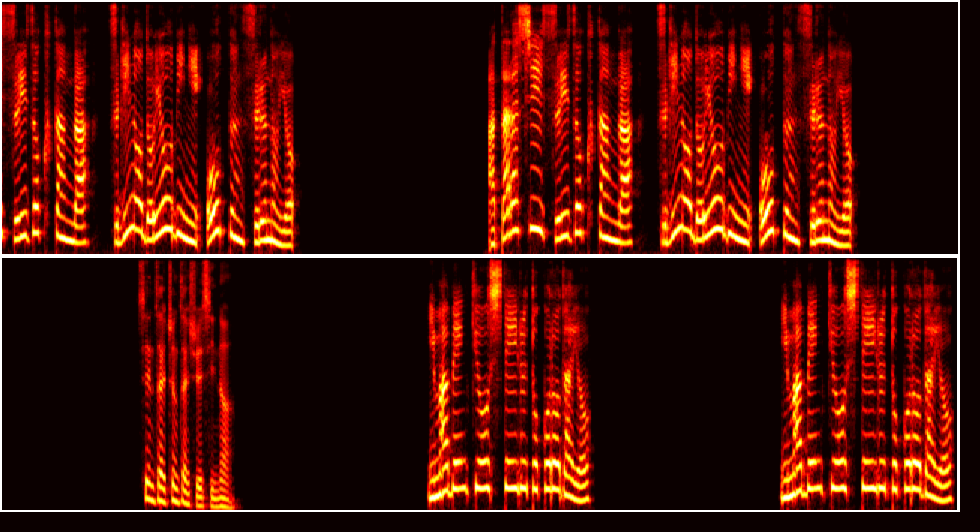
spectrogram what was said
い水族館が次の土曜日にオープンするのよ。新しい水族館が次の土曜日にオープンするのよ。现在正在学习呢。今勉強しているところだよ。今勉強しているところだよ。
